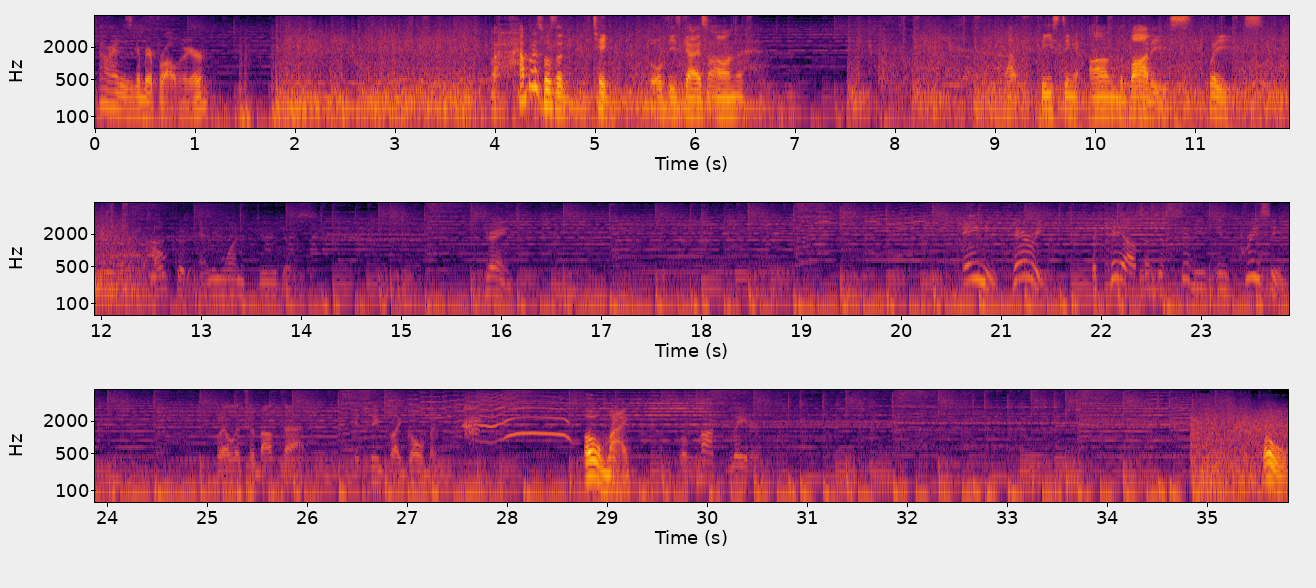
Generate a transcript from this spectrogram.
Alright, this is gonna be a problem here. How am I supposed to take both these guys on? Not feasting on the bodies, please. How could anyone do this? Jane. Amy, Harry, the chaos of the city is increasing. Well, it's about that. It seems like Goldman. Oh my. We'll talk later. Whoa.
